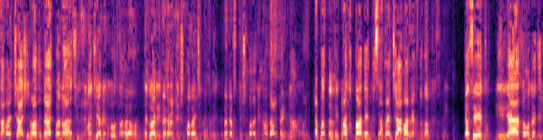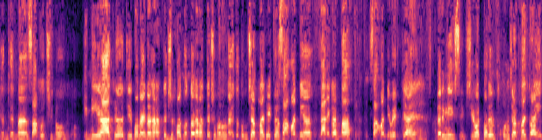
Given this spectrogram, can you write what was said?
सर्वांच्या आशीर्वादाने आज मला शिवसेनेची अधिकृत उमेदवारी नगराध्यक्ष पदाची नगराध्यक्ष पदाची मतदार भेटली त्याबद्दल मी प्रथमतः त्यांचे सर्वांचे आभार व्यक्त करतो. तसेच मी या चौदाच्या जनतेना सांगू इच्छितो की मी आज जे पण आहे नगराध्यक्ष पद नगराध्यक्ष म्हणून आहे तर तुमच्यातला एक सामान्य कार्यकर्ता सामान्य व्यक्ती आहे. तरी मी शेवटपर्यंत तुमच्यातलाच राहील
